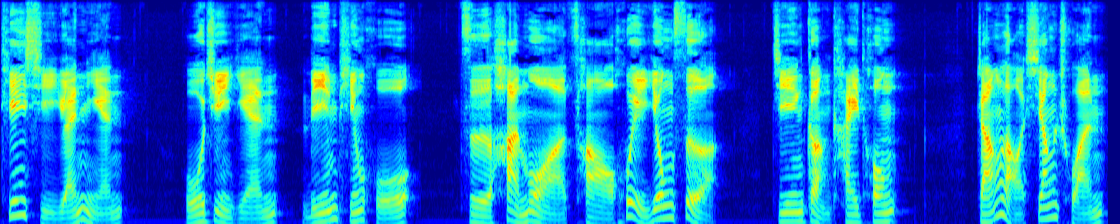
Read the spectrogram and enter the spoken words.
天禧元年，吴郡沿临平湖，自汉末草绘拥塞，今更开通，长老相传。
